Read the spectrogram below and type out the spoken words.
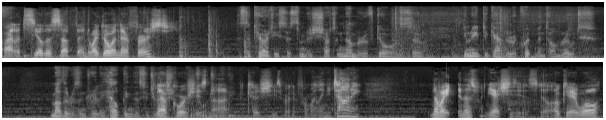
Alright, let's seal this up then. Do I go in there first? The security system has shut a number of doors, so you'll need to gather equipment en route. Mother isn't really helping the situation. Yeah, of course she's not, because she's working for Weyland-Yutani. No, wait, in this one? Yeah, she is still. Okay, well,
